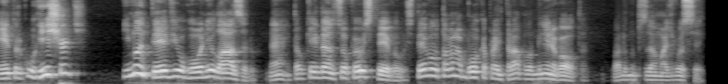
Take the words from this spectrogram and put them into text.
entra com o Richard e manteve o Rony e o Lázaro. Né? Então quem dançou foi o Estevão. O Estevão estava na boca para entrar, falou: menino, volta. Agora não precisamos mais de você.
